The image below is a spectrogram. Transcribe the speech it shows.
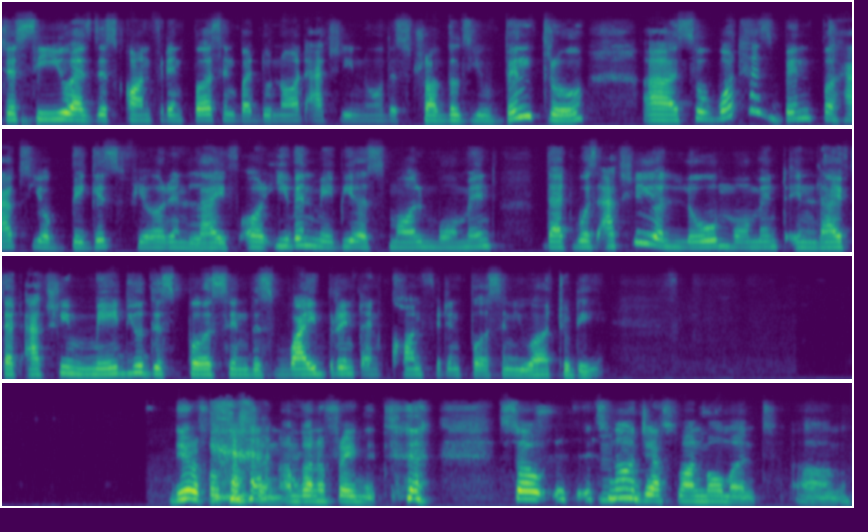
just see you as this confident person, but do not actually know the struggles you've been through. Uh, so, what has been perhaps your biggest fear in life, or even maybe a small moment that was actually a low moment in life that actually made you this person, this vibrant and confident person you are today? Beautiful question. I'm going to frame it. so it, it's Mm-hmm. not just one moment, um,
